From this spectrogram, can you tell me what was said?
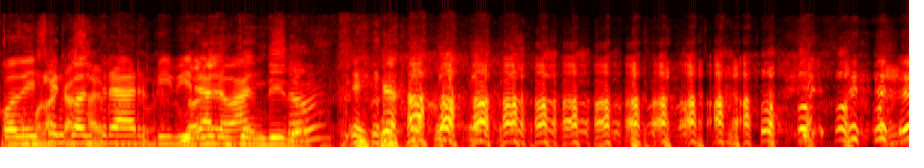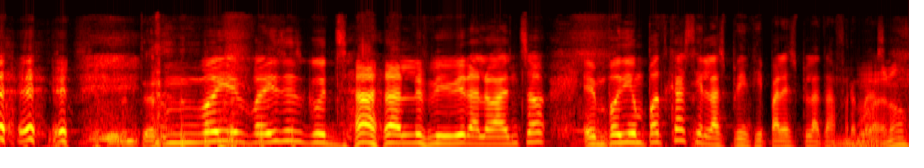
Podéis encontrar Vivir a lo ancho. Muy bien, podéis escuchar al Vivir a lo ancho en Podium Podcast y en las principales plataformas. Bueno,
